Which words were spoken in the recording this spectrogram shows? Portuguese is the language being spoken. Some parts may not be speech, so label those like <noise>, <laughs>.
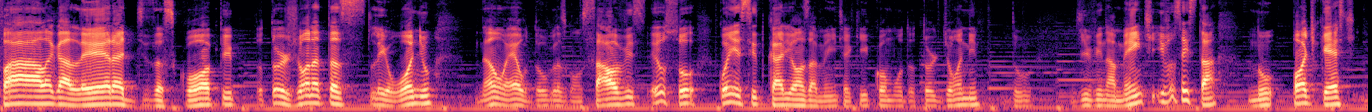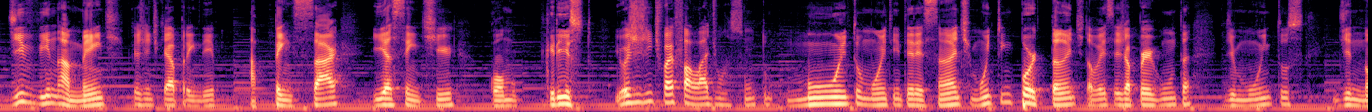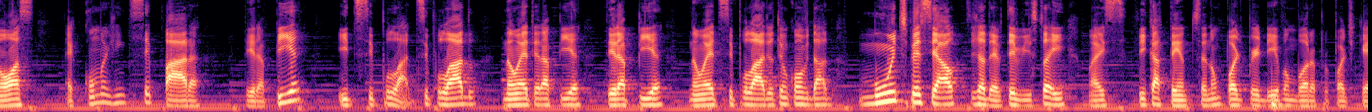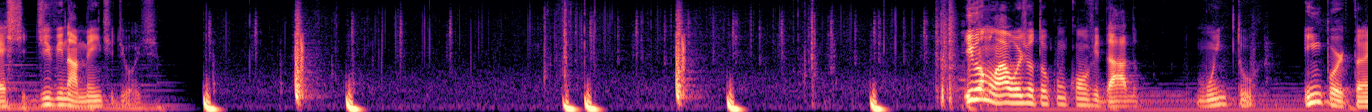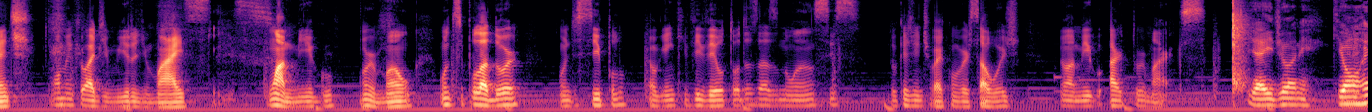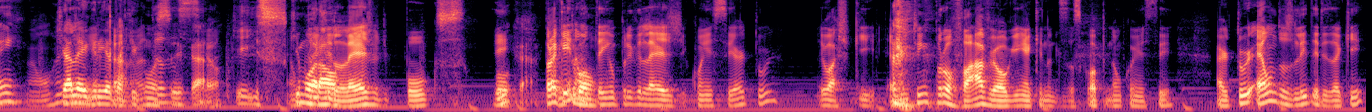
Fala galera, Dizascope, Dr. Jonatas Leônio, não é o Douglas Gonçalves. Eu sou conhecido carinhosamente aqui como o Dr. Johnny do Divinamente e você está no podcast Divinamente, que a gente quer aprender a pensar e a sentir como Cristo. E hoje a gente vai falar de um assunto muito, muito interessante, muito importante, talvez seja a pergunta de muitos de nós, é como a gente separa terapia e discipulado. Discipulado não é terapia, terapia não é discipulado. Eu tenho um convidado muito especial, você já deve ter visto aí, mas fica atento, você não pode perder. Vamos embora para o podcast Divinamente de hoje. E vamos lá, hoje eu estou com um convidado muito importante, um homem que eu admiro demais, um amigo, um irmão, um discipulador, um discípulo, alguém que viveu todas as nuances do que a gente vai conversar hoje, meu amigo Arthur Marques. E aí, Johnny? Que honra, hein? honra que alegria minha, estar aqui com você, cara. Que isso, é que um moral. privilégio de poucos. Para quem não bom. tem o privilégio de conhecer Arthur, eu acho que é muito improvável alguém aqui no Dizascope não conhecer Arthur. É um dos líderes aqui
